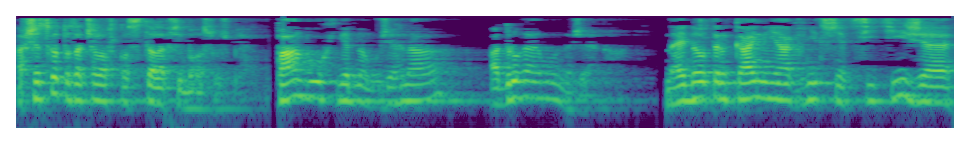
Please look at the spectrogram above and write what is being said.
A všechno to začalo v kostele při bohoslužbě. Pán Bůh jednomu žehná a druhému nežehná. Najednou ten Kain nějak vnitřně cítí, že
